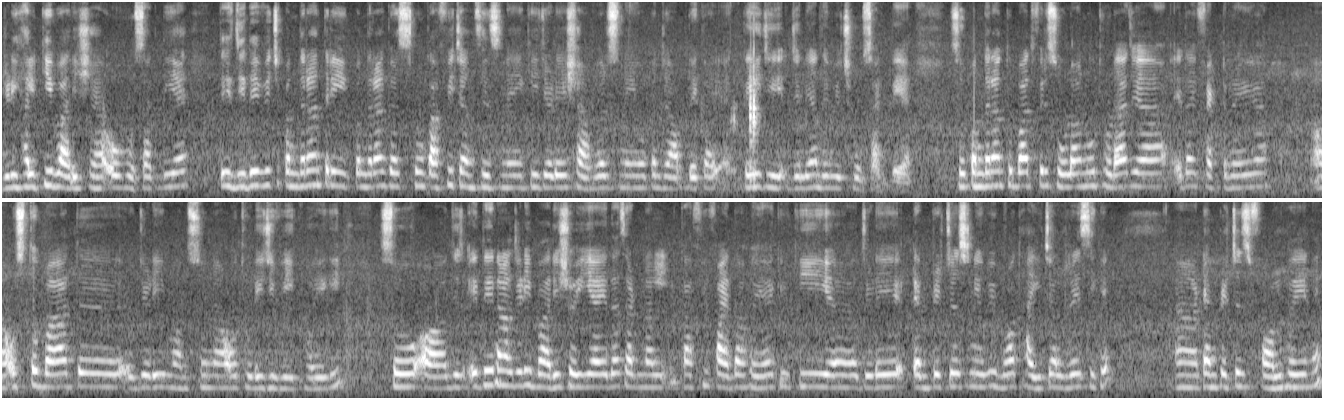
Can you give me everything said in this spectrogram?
ਜਿਹੜੀ ਹਲਕੀ ਬਾਰਿਸ਼ ਹੈ ਉਹ ਹੋ ਸਕਦੀ ਹੈ। ਤੇ ਜਿਹਦੇ ਵਿੱਚ 15 ਤਰੀਕ 15 ਅਗਸਤ ਨੂੰ ਕਾਫੀ ਚਾਂਸਸ ਨੇ ਕਿ ਜਿਹੜੇ ਸ਼ਾਵਰਸ ਨੇ ਉਹ ਪੰਜਾਬ ਦੇ ਕਈ ਕਈ ਜ਼ਿ- ਜ਼ਿਲ੍ਹਿਆਂ ਦੇ ਵਿੱਚ ਹੋ ਸਕਦੇ ਆ ਸੋ 15 ਤੋਂ ਬਾਅਦ ਫਿਰ 16 ਨੂੰ ਥੋੜਾ ਜਿਹਾ ਇਹਦਾ ਇਫੈਕਟ ਰਹੇਗਾ। ਉਸ ਤੋਂ ਬਾਅਦ ਜਿਹੜੀ ਮੌਨਸੂਨ ਆ ਉਹ ਥੋੜੀ ਜਿਹੀ ਵੀਕ ਹੋਏਗੀ। ਸੋ ਅ, ਇਹਦੇ ਨਾਲ ਜਿਹੜੀ ਬਾਰਿਸ਼ ਹੋਈ ਹੈ ਇਹਦਾ ਸਾਡੇ ਨਾਲ ਕਾਫੀ ਫਾਇਦਾ ਹੋਇਆ ਕਿਉਂਕਿ ਜਿਹੜੇ ਟੈਂਪਰੇਚਰਸ ਨੇ ਉਹ ਵੀ ਬਹੁਤ ਹਾਈ ਚੱਲ ਰਹੇ ਸੀਗੇ। ਟੈਂਪਰੇਚਰਸ ਫਾਲ ਹੋਏ ਨੇ।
